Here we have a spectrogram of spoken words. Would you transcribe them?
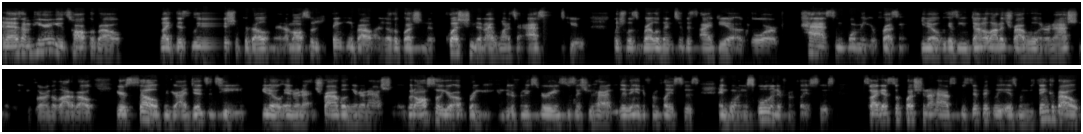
And as I'm hearing you talk about like this leadership development, I'm also thinking about another question, the question that I wanted to ask you, which was relevant to this idea of your past informing your present, you know, because you've done a lot of travel internationally. You've learned a lot about yourself and your identity, you know, internet traveling internationally, but also your upbringing and the different experiences that you had living in different places and going to school in different places. So I guess the question I have specifically is when you think about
